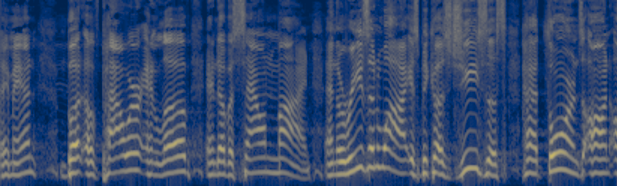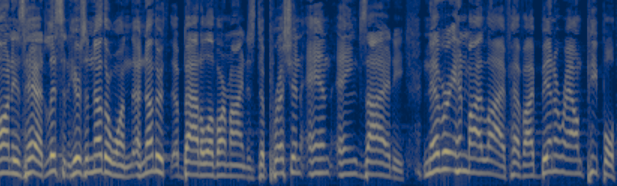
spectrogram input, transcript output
Amen but of power and love and of a sound mind. And the reason why is because Jesus had thorns on, on his head. Listen, here's another one. Another battle of our mind is depression and anxiety. Never in my life have I been around people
